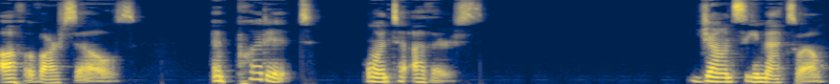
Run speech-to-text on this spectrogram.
off of ourselves and put it onto others. John C. Maxwell.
